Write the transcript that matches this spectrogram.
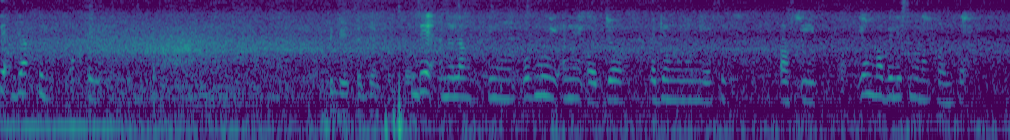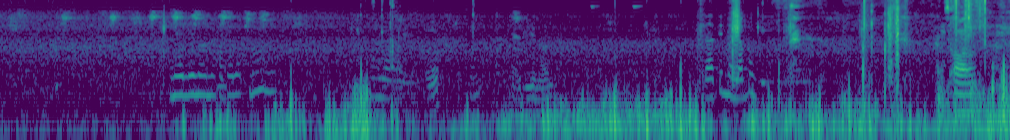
yeah, the activity. Activated yan. Hindi, ano lang, yung, huwag mo i- ano yung audio, lagyan mo ng music. Tapos i, yung mabilis mo ng konti. Nili na nakabalak na. ano? Wala. Oh? Hindi nun. Dati malabog eh. That's all.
